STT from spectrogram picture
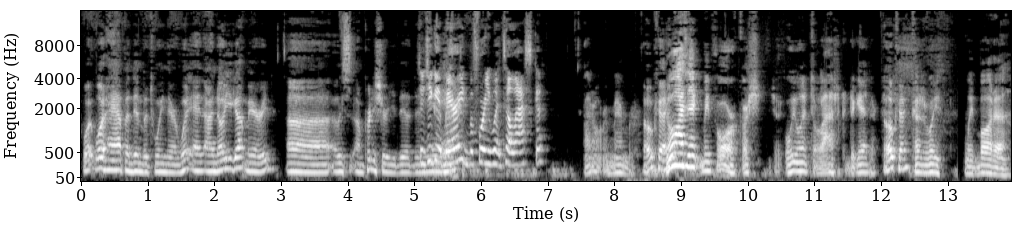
what what happened in between there? When, and I know you got married. Uh, at least I'm pretty sure you did. didn't Did you get married before you went to Alaska? I don't remember. Okay. No, I think before, because we went to Alaska together. Okay. Because we, we bought a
